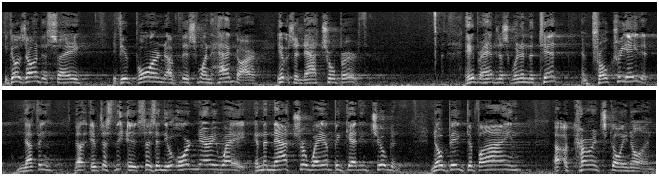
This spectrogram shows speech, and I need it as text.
He goes on to say if you're born of this one Hagar, it was a natural birth. Abraham just went in the tent and procreated. Nothing. It just it says in the ordinary way, in the natural way of begetting children. No big divine uh, occurrence going on.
